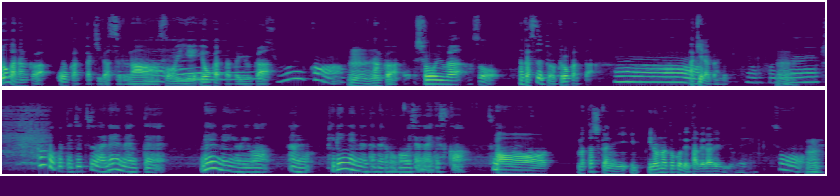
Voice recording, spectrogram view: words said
のがなんか多かった気がするなそういえ、良かったというか、醤油か。うん、なんか醤油が、そう、なんかスープは黒かった。明らかに。なるほどね。韓国って実は冷麺って、冷麺よりは、あの、ピリン冷麺食べる方が多いじゃないですか。そああ確かにいいろんなとこで食べられるよね。そうう。ん。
